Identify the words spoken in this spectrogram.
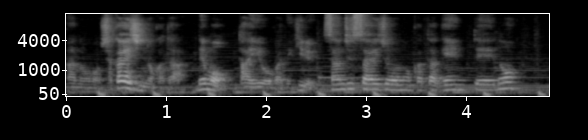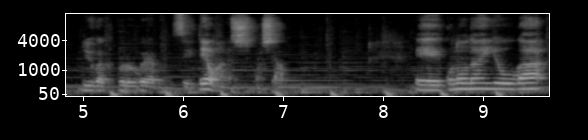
あの社会人の方でも対応ができる30歳以上の方限定の留学プログラムについてお話ししました、えー、この内容が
